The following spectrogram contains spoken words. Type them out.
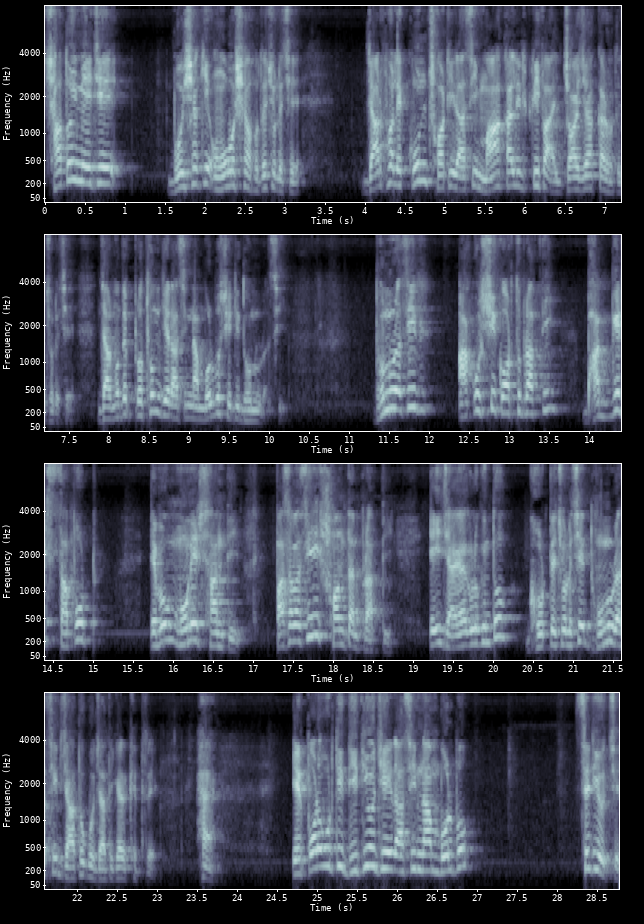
সাতই মে যে বৈশাখী অমাবস্যা হতে চলেছে যার ফলে কোন ছটি রাশি মা কালীর কৃপায় জয় জয়াকার হতে চলেছে, যার মধ্যে প্রথম যে রাশির নাম বলব সেটি ধনু রাশি। ধনু রাশির আকস্মিক অর্থপ্রাপ্তি, ভাগ্যের সাপোর্ট এবং মনের শান্তি, পাশাপাশি সন্তান প্রাপ্তি, এই জায়গাগুলো কিন্তু ঘটতে চলেছে ধনু রাশির জাতক ও জাতিকার ক্ষেত্রে। হ্যাঁ এর পরবর্তী দ্বিতীয় যে রাশির নাম বলব, সেটি হচ্ছে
